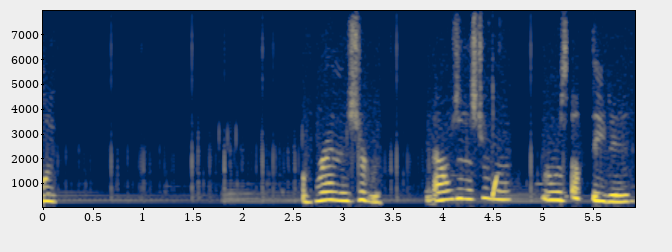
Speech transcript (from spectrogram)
like a brand new server, and I was in a server it was updated.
